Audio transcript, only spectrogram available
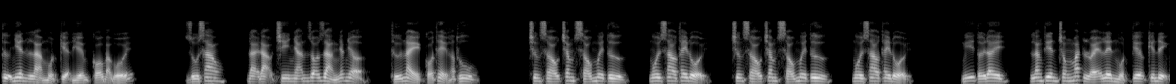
tự nhiên là một kiện hiếm có bà bối. Dù sao đại đạo chi nhãn rõ ràng nhắc nhở thứ này có thể hấp thu. Chương 664, ngôi sao thay đổi chương 664, ngôi sao thay đổi nghĩ tới đây, lăng Thiên trong mắt lóe lên một tia kiên định,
